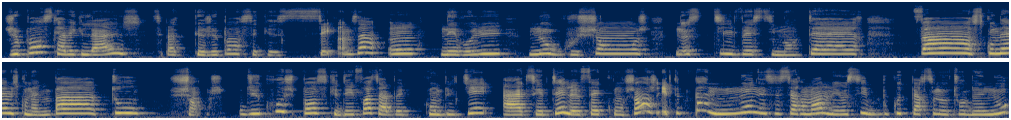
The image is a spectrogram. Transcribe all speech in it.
Je pense qu'avec l'âge, c'est pas que je pense, c'est que c'est comme ça, on évolue, nos goûts changent, nos styles vestimentaires, enfin, ce qu'on aime, ce qu'on n'aime pas, tout change. Du coup, je pense que des fois, ça peut être compliqué à accepter le fait qu'on change, et peut-être pas nous nécessairement, mais aussi beaucoup de personnes autour de nous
